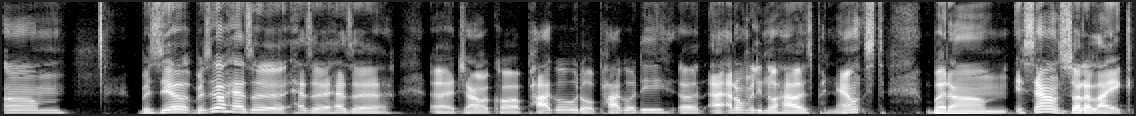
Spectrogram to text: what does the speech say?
Um, Brazil. Brazil has a has a has a, a genre called pagode or pagode. Uh, I, I don't really know how it's pronounced, but um, it sounds sort of like.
